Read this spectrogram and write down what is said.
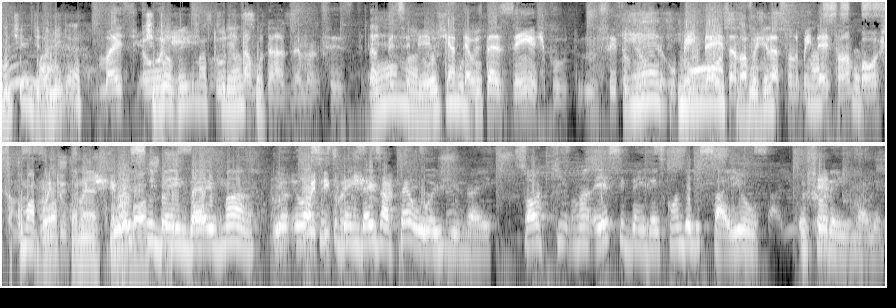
Não tinha, antigamente era... Mas Tipo, eu hoje vejo umas tudo crianças- tá mudado, né, mano? Vocês dá É, pra perceber mano, hoje que até mudou. os desenhos, tipo, não sei se tu É, viu, o Ben 10, nossa, a nova geração do Ben 10 tá uma Nossa, bosta, mano. uma Muito bosta, né? infantil. Esse bosta. Ben 10, mano, eu, eu Muito assisto Ben infantil, 10 velho. até hoje, velho. Só que, mano, esse Ben 10, quando ele saiu, eu chorei, velho.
